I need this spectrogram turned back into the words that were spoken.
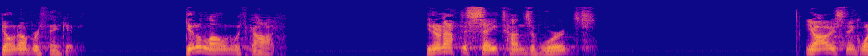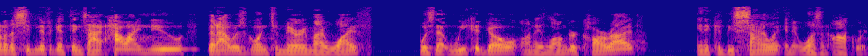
Don't overthink it. Get alone with God. You don't have to say tons of words. You know, I always think one of the significant things, I, how I knew that I was going to marry my wife was that we could go on a longer car ride and it could be silent and it wasn't awkward.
